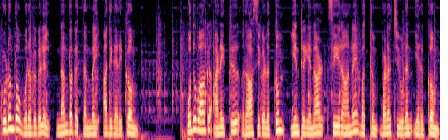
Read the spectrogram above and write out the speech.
குடும்ப உறவுகளில் நம்பகத்தன்மை அதிகரிக்கும். பொதுவாக அனைத்து ராசிகளுக்கும் இன்றைய நாள் சீரான மற்றும் வளர்ச்சியுடன் இருக்கும்.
